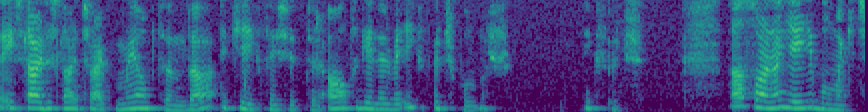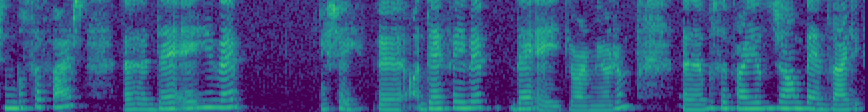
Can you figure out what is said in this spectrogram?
Ve içler dışlar çarpımı yaptığımda 2x eşittir 6 gelir ve x 3 bulunur. x 3. Daha sonra y'yi bulmak için bu sefer e, DE'yi ve şey e, DF'yi ve BE'yi görmüyorum. E, bu sefer yazacağım benzerlik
